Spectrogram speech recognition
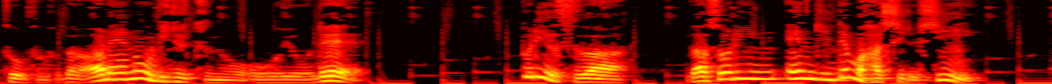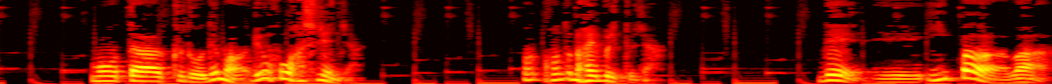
そうそうそう。だからあれの技術の応用で、プリウスはガソリンエンジンでも走るし、モーター駆動でも両方走れんじゃん。ほん本当のハイブリッドじゃん。で、えー e パワーは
